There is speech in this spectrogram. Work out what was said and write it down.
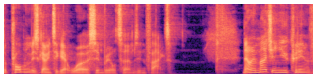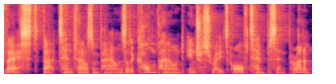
the problem is going to get worse in real terms, in fact. Now imagine you could invest that £10,000 at a compound interest rate of 10% per annum.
